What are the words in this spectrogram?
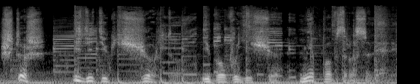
Что ж, идите к черту, ибо вы еще не повзрослели.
